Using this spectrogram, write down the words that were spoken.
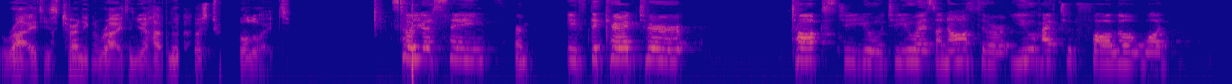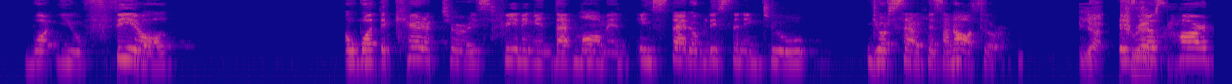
right is turning right and you have no choice to follow it. So you're saying and, if the character talks to you to you as an author you have to follow what what you feel or what the character is feeling in that moment instead of listening to yourself as an author yeah it's correct. just hard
